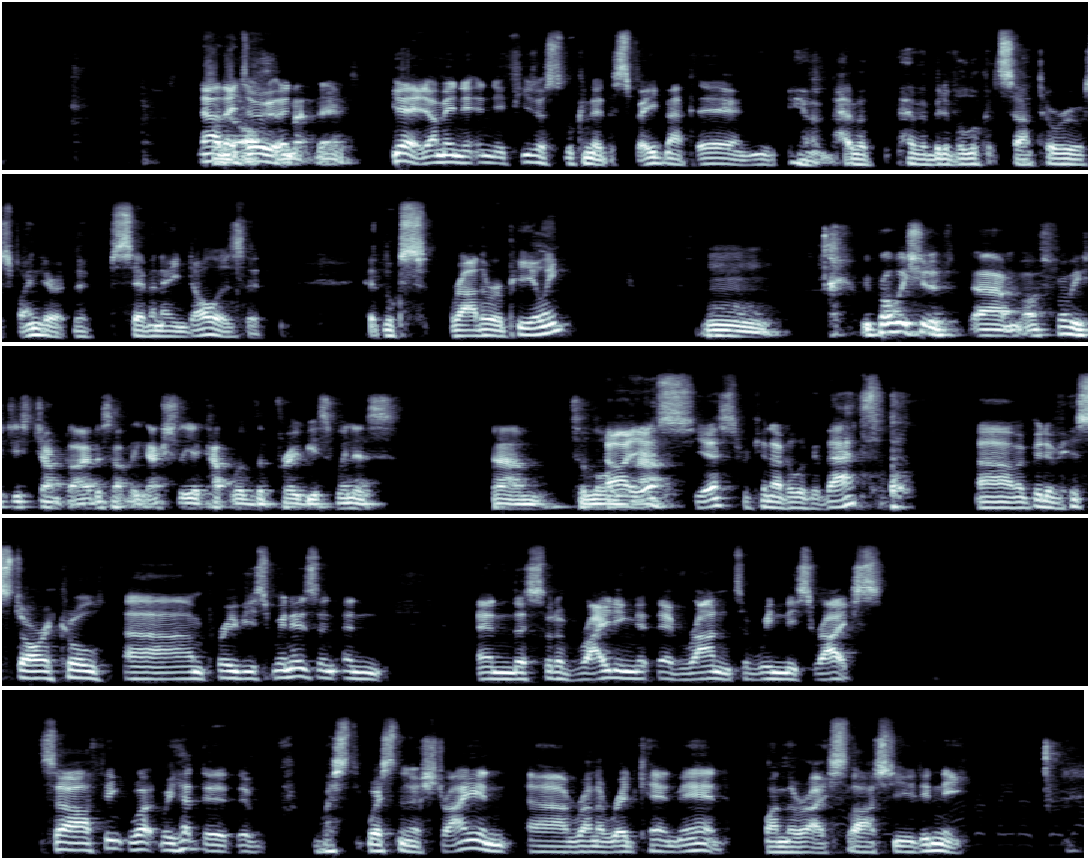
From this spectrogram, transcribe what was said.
No, they do. And, yeah, I mean, and if you're just looking at the speed map there, and you know have a have a bit of a look at Sartorial Splendor at the seventeen dollars, it it looks rather appealing. Mm. We probably should have. Um, I was probably just jumped over something. Actually, a couple of the previous winners um, to launch. Oh yes, up. yes, we can have a look at that. Um, a bit of historical um, previous winners and and and the sort of rating that they've run to win this race. So I think what we had the, the West, Western Australian uh, runner, Red Can Man, won the race last year, didn't he?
